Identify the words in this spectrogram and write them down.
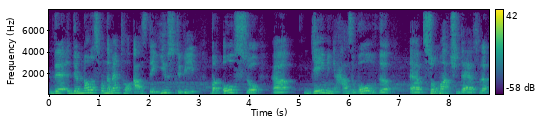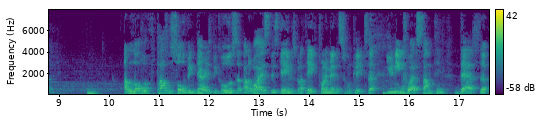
they're, they're not as fundamental as they used to be, but also uh, gaming has evolved uh, so much that uh, a lot of puzzle solving there is because otherwise this game is going to take 20 minutes to complete. Uh, you need to have something that uh,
